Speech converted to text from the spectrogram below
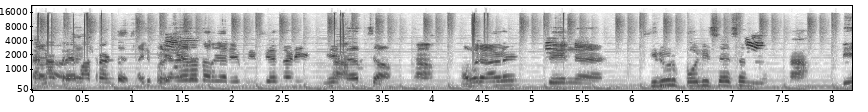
കാരണം അത്രയും മാത്രം ഉണ്ട് അതിന് പ്രത്യേകത. നേർച്ച. അവരാണ് പിന്നെ തിരൂർ പോലീസ് സ്റ്റേഷനിൽ. ഡി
